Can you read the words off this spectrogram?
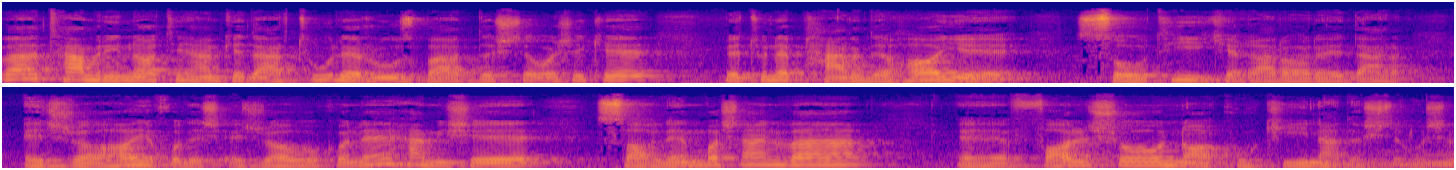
و تمریناتی هم که در طول روز باید داشته باشه که بتونه پرده های صوتی که قراره در اجراهای خودش اجرا بکنه همیشه سالم باشن و فالش و ناکوکی نداشته باشن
